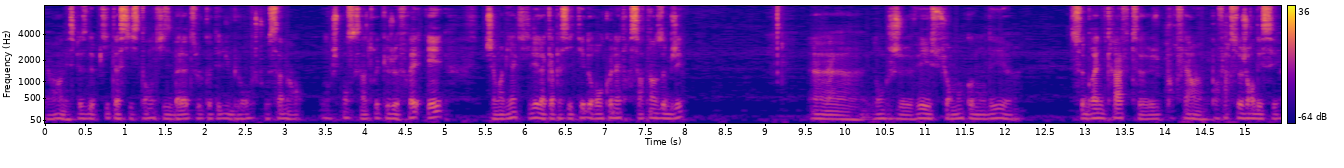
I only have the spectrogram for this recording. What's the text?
Et avoir une espèce de petit assistant qui se balade sous le côté du bureau, je trouve ça marrant. Donc je pense que c'est un truc que je ferai et j'aimerais bien qu'il ait la capacité de reconnaître certains objets. donc je vais sûrement commander ce Braincraft euh, pour faire, ce genre d'essai.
